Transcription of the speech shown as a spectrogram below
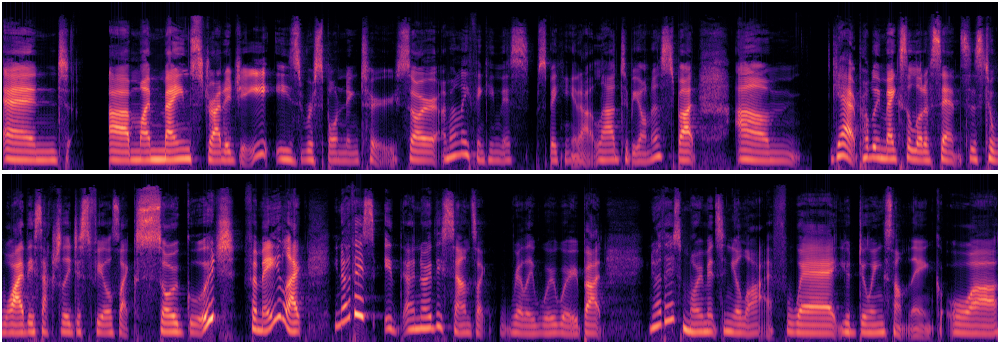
and uh, my main strategy is responding to. So I'm only thinking this, speaking it out loud, to be honest. But um, yeah, it probably makes a lot of sense as to why this actually just feels like so good for me. Like, you know, there's, I know this sounds like really woo woo, but you know, there's moments in your life where you're doing something or,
